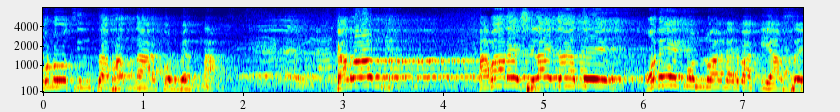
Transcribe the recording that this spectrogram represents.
কোনো চিন্তা ভাবনা করবেন না। কারণ আমার এই শিলাইদাতে অনেক উন্নয়নের বাকি আছে।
